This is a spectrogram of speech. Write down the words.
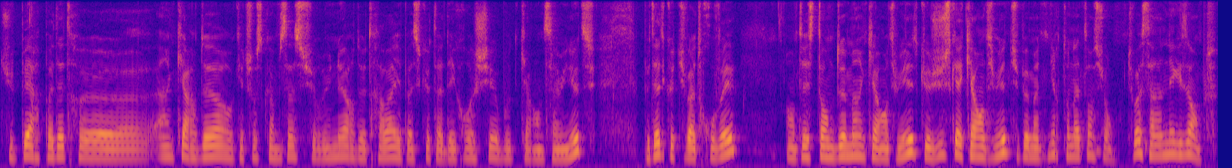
tu perds peut-être euh, un quart d'heure ou quelque chose comme ça sur une heure de travail parce que tu as décroché au bout de 45 minutes. Peut-être que tu vas trouver en testant demain 40 minutes que jusqu'à 40 minutes tu peux maintenir ton attention. Tu vois, c'est un exemple.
